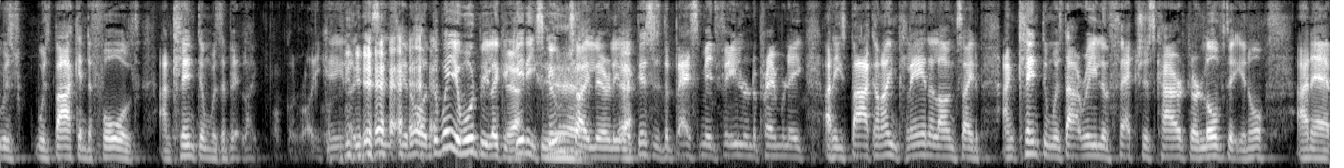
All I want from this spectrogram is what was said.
was was back in the fold, and Clinton was a bit like. "Fucking Roy Keane, like, this is, you know, the way you would be like a Yeah. giddy school Yeah. Yeah. like this is the best midfielder in the Premier League, and he's back, and I'm playing alongside him. And Clinton was that real infectious character, loved it, you know. And uh,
